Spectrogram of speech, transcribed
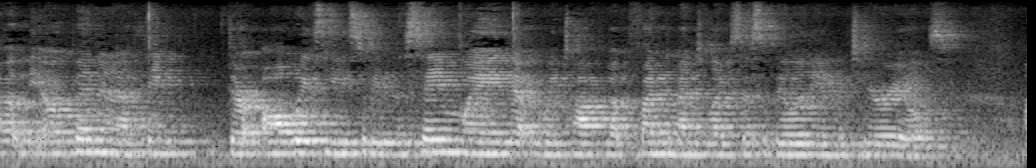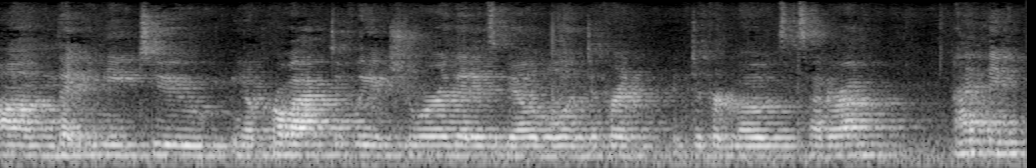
out in the open. And i think there always needs to be in the same way that when we talk about fundamental accessibility of materials um, that you need to you know proactively ensure that it's available in different in different modes etc i think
